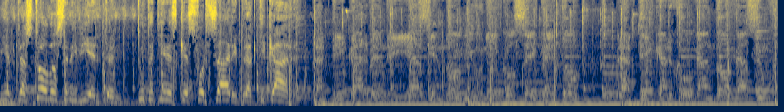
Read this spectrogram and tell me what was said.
Mientras todos se divierten, tú te tienes que esforzar y practicar. Practicar vendría siendo mi único secreto. Practicar jugando me hace un jugador.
